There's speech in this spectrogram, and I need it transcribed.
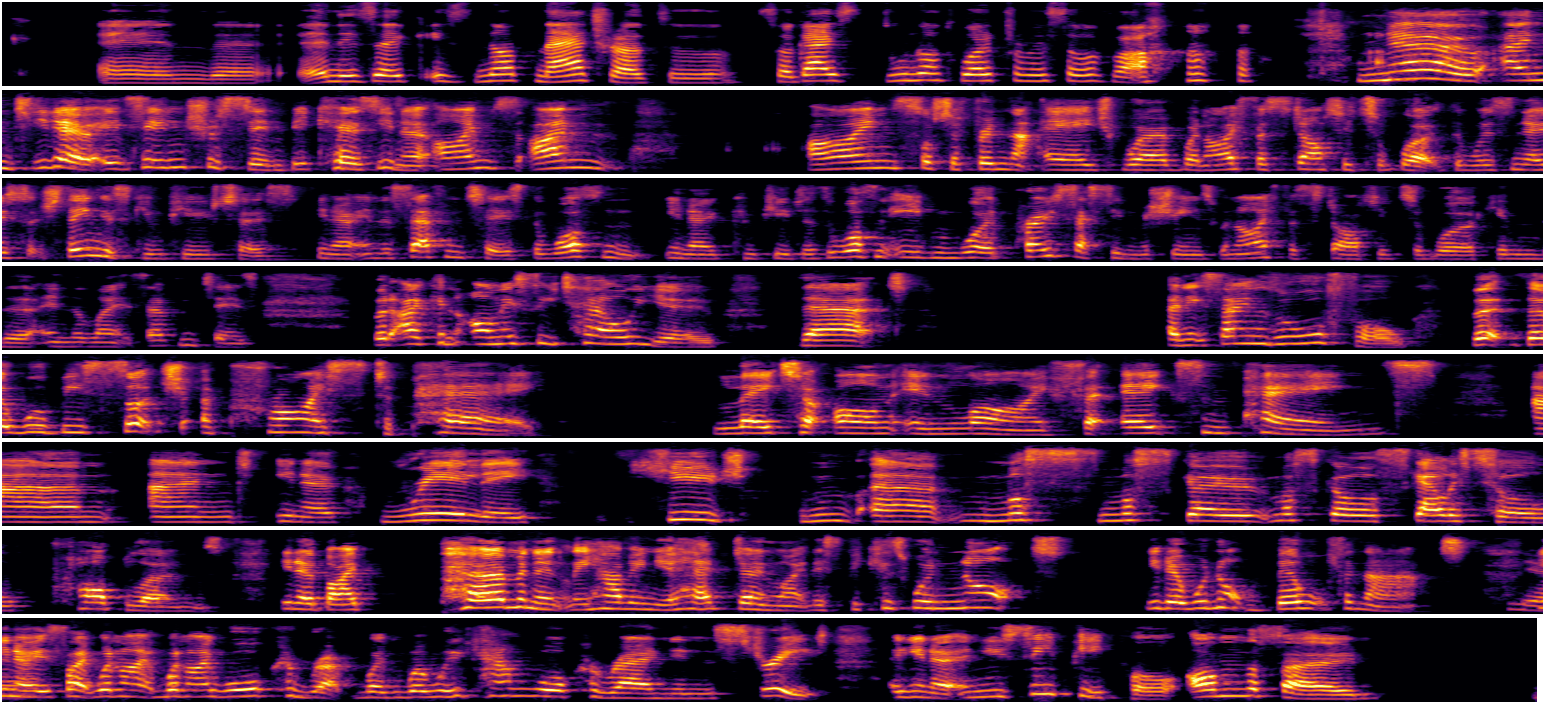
and uh, and it's like it's not natural to so guys do not work from a sofa. No and you know it's interesting because you know i'm i'm i'm sort of from that age where when i first started to work there was no such thing as computers. You know in the 70s there wasn't you know computers. There wasn't even word processing machines when i first started to work in the in the late 70s but i can honestly tell you that and it sounds awful but there will be such a price to pay later on in life for aches and pains um, and you know really huge uh, mus- musco musculoskeletal problems you know by permanently having your head down like this because we're not you know we're not built for that yeah. you know it's like when i when i walk around when, when we can walk around in the street you know and you see people on the phone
